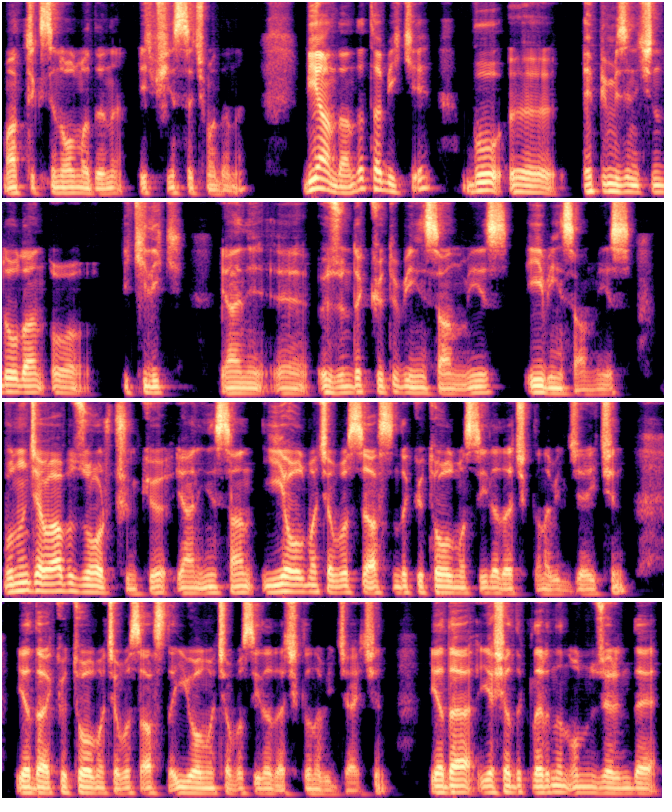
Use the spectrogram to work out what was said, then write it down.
Matrix'in olmadığını, hiçbir şeyin sıçmadığını. Bir yandan da tabii ki bu e, hepimizin içinde olan o ikilik yani e, özünde kötü bir insan mıyız, iyi bir insan mıyız? Bunun cevabı zor çünkü yani insan iyi olma çabası aslında kötü olmasıyla da açıklanabileceği için ya da kötü olma çabası aslında iyi olma çabasıyla da açıklanabileceği için ya da yaşadıklarının onun üzerinde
